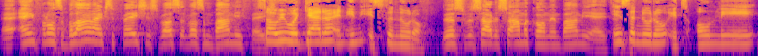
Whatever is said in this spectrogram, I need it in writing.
Eh, een van onze belangrijkste feestjes was, was een Bami feest. So we would gather and eat instant noodle. Dus we zouden samenkomen en Bami eten. Instant noodle, it's only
